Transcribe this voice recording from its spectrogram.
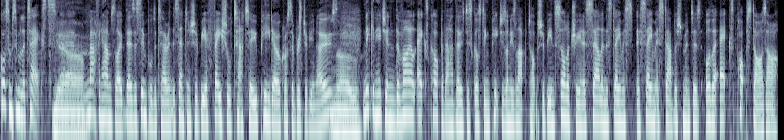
Got some similar texts. Yeah. Um, Maffin Hanslope, there's a simple deterrent. The sentence should be a facial tattoo pedo across the bridge of your nose. No. Nick and Hitchin, the vile ex copper that had those disgusting pictures on his laptop, should be in solitary in a cell in the same, uh, same establishment as other ex pop stars are.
